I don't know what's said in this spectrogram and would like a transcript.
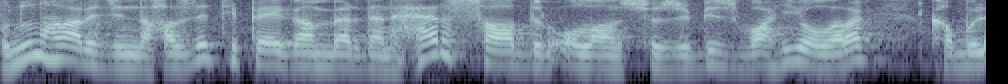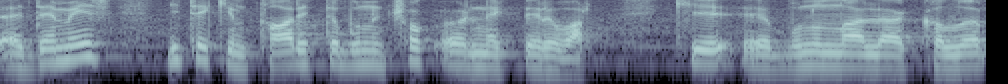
bunun haricinde Hazreti Peygamber'den her sadır olan sözü biz vahiy olarak kabul edemeyiz. Nitekim tarihte bunun çok örnekleri var ki e, bununla alakalı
